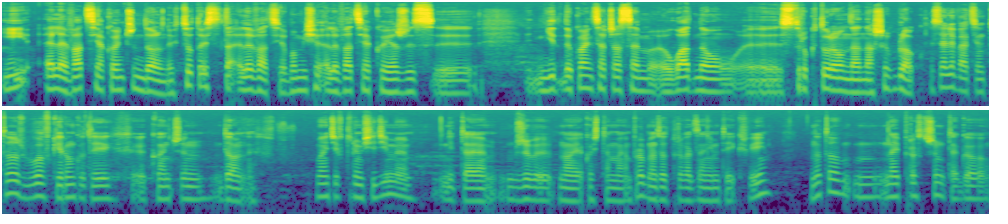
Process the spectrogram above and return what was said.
i elewacja kończyn dolnych. Co to jest ta elewacja? Bo mi się elewacja kojarzy z y, nie do końca czasem ładną y, strukturą na naszych bloku. Z elewacją to już było w kierunku tych kończyn dolnych. W momencie, w którym siedzimy i te żyły no, jakoś tam mają problem z odprowadzaniem tej krwi, no to mm, najprostszym tego,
